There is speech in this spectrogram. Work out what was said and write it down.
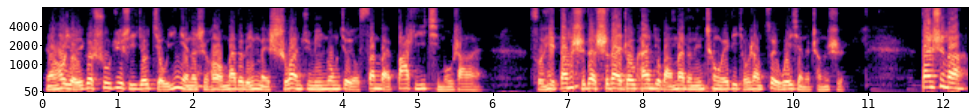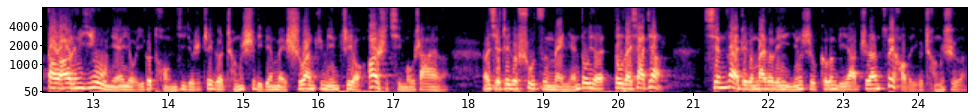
然后有一个数据是，一九九一年的时候，麦德林每十万居民中就有三百八十一起谋杀案，所以当时的《时代周刊》就把麦德林称为地球上最危险的城市。但是呢，到了二零一五年，有一个统计，就是这个城市里边每十万居民只有二十起谋杀案了，而且这个数字每年都在都在下降。现在这个麦德林已经是哥伦比亚治安最好的一个城市了，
